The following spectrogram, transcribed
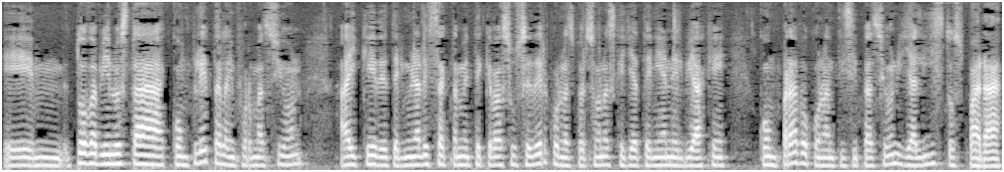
eh, todavía no está completa la información. Hay que determinar exactamente qué va a suceder con las personas que ya tenían el viaje comprado con anticipación y ya listos para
